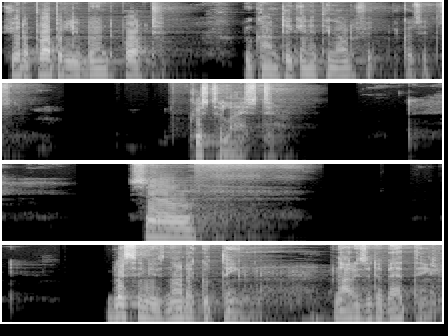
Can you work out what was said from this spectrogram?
If you're a properly burnt pot, you can't take anything out of it because it's crystallized. So, blessing is not a good thing, nor is it a bad thing.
